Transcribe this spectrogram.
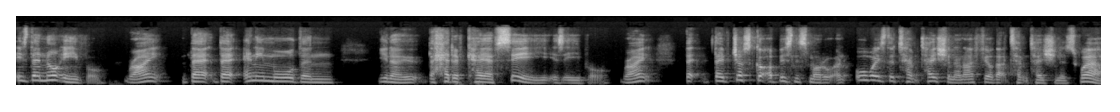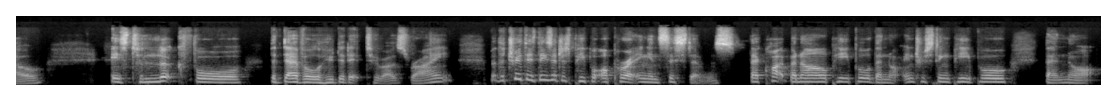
is they're not evil, right? They're they're any more than you know the head of KFC is evil, right? They, they've just got a business model, and always the temptation, and I feel that temptation as well is to look for the devil who did it to us, right? But the truth is, these are just people operating in systems. They're quite banal people. They're not interesting people. They're not.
